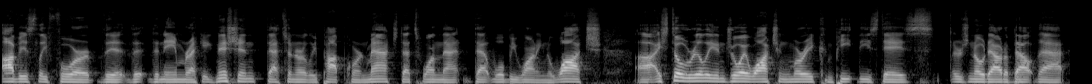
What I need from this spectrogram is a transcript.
obviously, for the, the, the name recognition, that's an early popcorn match. That's one that that we'll be wanting to watch. Uh, I still really enjoy watching Murray compete these days. There's no doubt about that.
